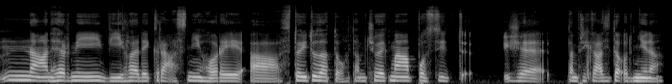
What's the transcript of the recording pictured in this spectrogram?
nádherný výhledy, krásné hory a stojí to za to. Tam člověk má pocit, že tam přichází ta odměna.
